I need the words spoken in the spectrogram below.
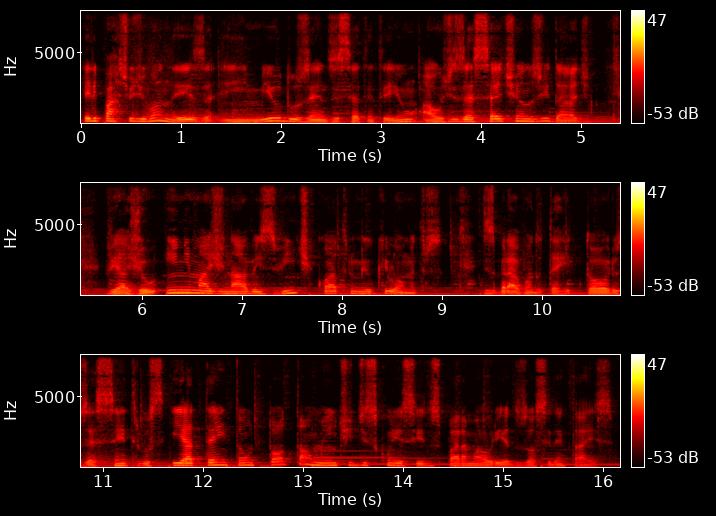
Ele partiu de Vanessa em 1271 aos 17 anos de idade. Viajou inimagináveis 24 mil quilômetros, desbravando territórios excêntricos e até então totalmente desconhecidos para a maioria dos ocidentais.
